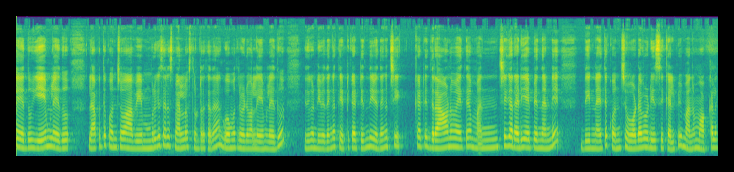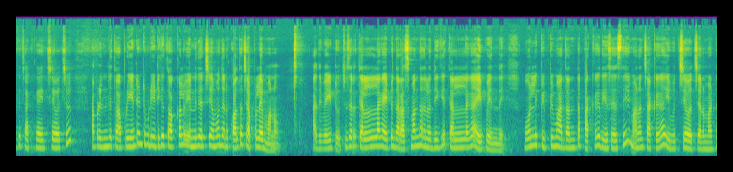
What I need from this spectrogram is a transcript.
లేదు ఏం లేదు. లేకపోతే కొంచెం అవి మురిగేసరికి స్మెల్ వస్తుంటుంది కదా గోమూత్రం వేయడం వల్ల ఏం లేదు. ఇదిగోండి ఈ విధంగా తెట్టు కట్టింది. ఈ విధంగా చిక్కటి ద్రావణం అయితే మంచిగా రెడీ అయిపోయిందండి. దీన్ని అయితే కొంచెం ఓడబొడీసి కలిపి మనం మొక్కలకి చక్కగా ఇచ్చేయవచ్చు అప్పుడు అప్పుడు ఏంటంటే ఇప్పుడు వీటికి తొక్కలు ఎన్ని తెచ్చామో దాని కొలత చెప్పలేము మనం. అది వెయిట్ చూసారా? తెల్లగా అయిపోయింది. ఆ రసమంతా అందులో దిగి తెల్లగా అయిపోయింది. ఓన్లీ పిప్పి మాదంతా పక్కకి తీసేసి మనం చక్కగా ఇవి అనమాట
